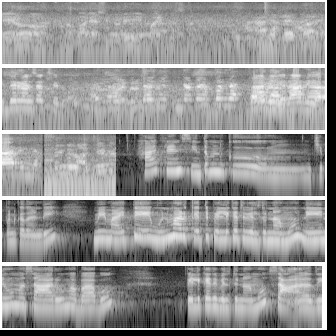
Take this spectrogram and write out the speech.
నేను నా భార్య అశ్విన్ తోటి మా ఇంటికి వచ్చిన. ఇద్దరు కలిసి వచ్చారు. హాయ్ ఫ్రెండ్స్ ఇంతకుముందుకు మ్, చెప్పాను కదండి. మేమైతే మునిమాడకైతే పెళ్ళికైతే వెళ్తున్నాము. నేను మా సారు మా బాబు పెళ్ళికైతే వెళ్తున్నాము. సా అది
